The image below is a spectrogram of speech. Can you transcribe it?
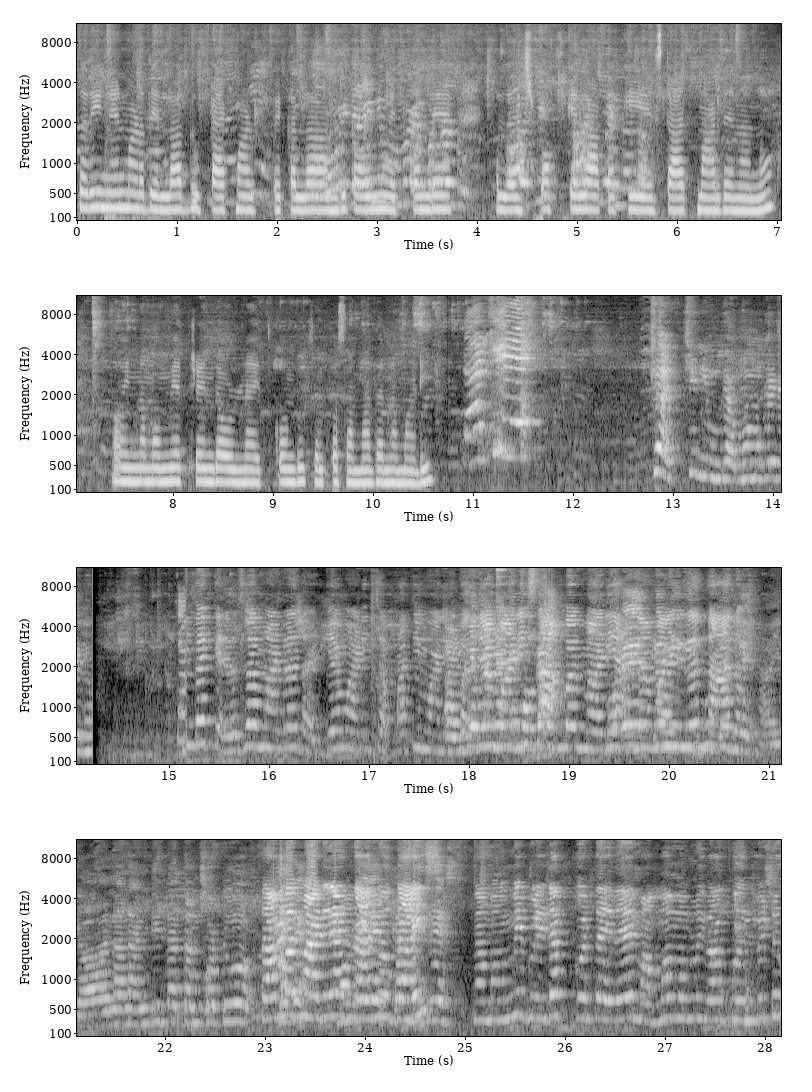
ಸರಿ, ಇನ್ನೇನು ಮಾಡೋದು? ಎಲ್ಲಾದರೂ ಪ್ಯಾಕ್ ಮಾಡಬೇಕಲ್ಲ, ಅಂದ್ಬಿಟ್ಟು ಅವಳನ್ನು ಎತ್ಕೊಂಡೆ. ಲಂಚ್ ಬಾಕ್ಸ್ಗೆಲ್ಲ ಹಾಕೋಕ್ಕೆ ಸ್ಟಾರ್ಟ್ ಮಾಡಿದೆ ನಾನು. ಇನ್ನು ಮಮ್ಮಿ ಹತ್ರದಿಂದ ಅವಳನ್ನ ಎತ್ಕೊಂಡು ಸ್ವಲ್ಪ ಸಮಾಧಾನ ಮಾಡಿ. ಕೆಲಸ ಮಾಡಿರೋದು ಅಡ್ಗೆ ಮಾಡಿ ಚಪಾತಿ ಮಾಡಿ ಪಲ್ಯ ಮಾಡಿ ಸಾಂಬಾರ್ ಮಾಡಿ ಅನ್ನ ನಾನು. ಅಯ್ಯೋ ನಾನು ಅಂಗಡಿಯಿಂದ ತಂದ್ಕೊಟ್ಟು. ಸಾಂಬಾರ್ ಮಾಡಿ ನಾನು ಗೈಸ್. ನಮ್ಮ ಮಮ್ಮಿ ಬಿಲ್ಡಪ್ ಕೊಡ್ತಾ ಇದೆ. ಅಮ್ಮ ಮಗಳು ಇವಾಗ ಬಂದ್ಬಿಟ್ಟು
